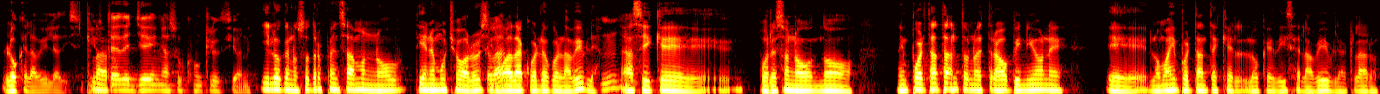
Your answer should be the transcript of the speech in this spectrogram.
lo que la Biblia dice, que ustedes lleguen a sus conclusiones. Y lo que nosotros pensamos no tiene mucho valor si no va de acuerdo con la Biblia. Así que por eso no, no, no importa tanto nuestras opiniones, eh, lo más importante es que lo que dice la Biblia, claro.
